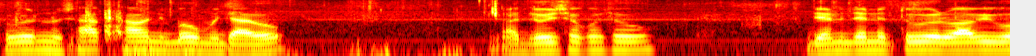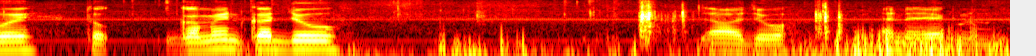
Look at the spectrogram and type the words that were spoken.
તુવેરનું શાક ખાવાની બહુ મજા આવે આ જોઈ શકો છો. જેને જેને તુવેર વાવી હોય તો કમેન્ટ કરજો. આ જુઓ અને એક નંબર.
